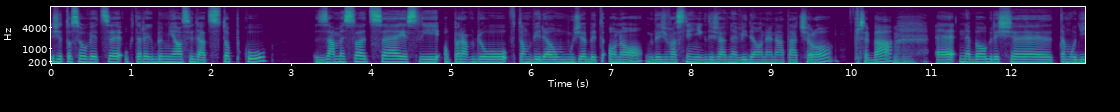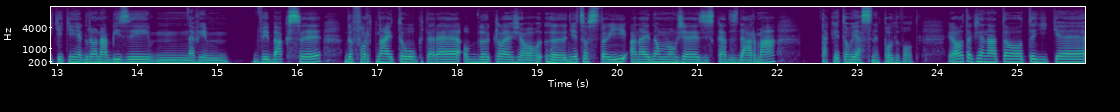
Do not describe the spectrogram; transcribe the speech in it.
že to jsou věci, u kterých by měl si dát stopku, zamyslet se, jestli opravdu v tom videu může být ono, když vlastně nikdy žádné video nenatáčelo, třeba, mm-hmm. nebo když eh, tomu dítěti někdo nabízí, mm, nevím, vybaxy do Fortniteu, které obvykle že jo, eh, něco stojí a najednou může získat zdarma, tak je to jasný podvod. Jo, takže na to to dítě,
